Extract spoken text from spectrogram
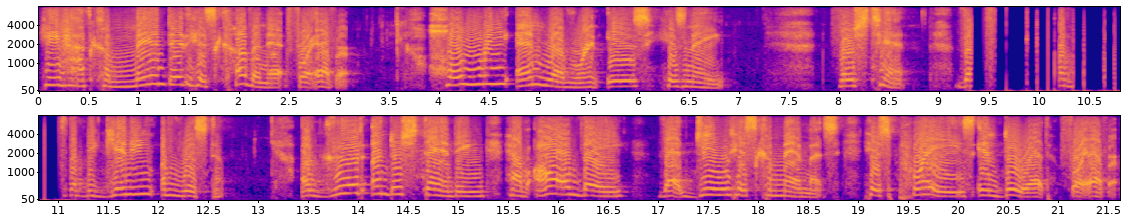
He hath commanded his covenant forever. Holy and reverent is his name. Verse 10, the, the beginning of wisdom. A good understanding have all they that do his commandments. His praise endureth forever.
